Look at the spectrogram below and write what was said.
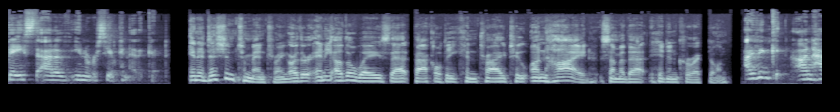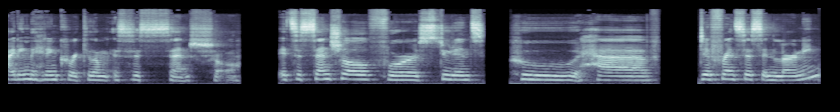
based out of University of Connecticut. In addition to mentoring, are there any other ways that faculty can try to unhide some of that hidden curriculum? I think unhiding the hidden curriculum is essential. It's essential for students who have differences in learning.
